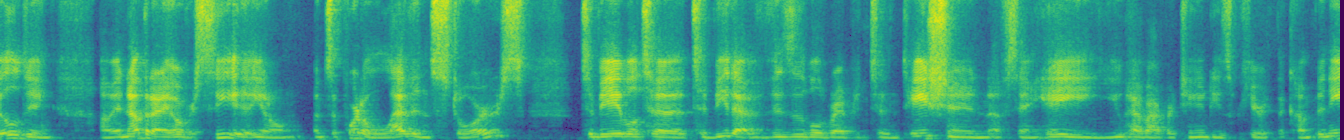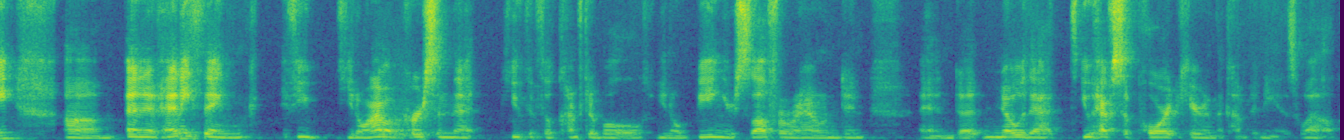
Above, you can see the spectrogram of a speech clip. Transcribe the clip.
building. Um, and now that I oversee, you know, and support eleven stores, to be able to to be that visible representation of saying, hey, you have opportunities here at the company. Um, and if anything, if you you know, I'm a person that you can feel comfortable, you know, being yourself around and and uh, know that you have support here in the company as well.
